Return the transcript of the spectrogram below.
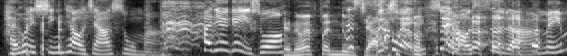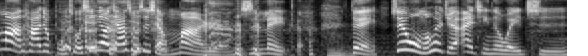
还会心跳加速吗？他一定会跟你说，可能会愤怒加速。死鬼最好是啦，没骂他就不错。心跳加速是想骂人之类的，嗯，对。所以我们会觉得爱情的维持，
